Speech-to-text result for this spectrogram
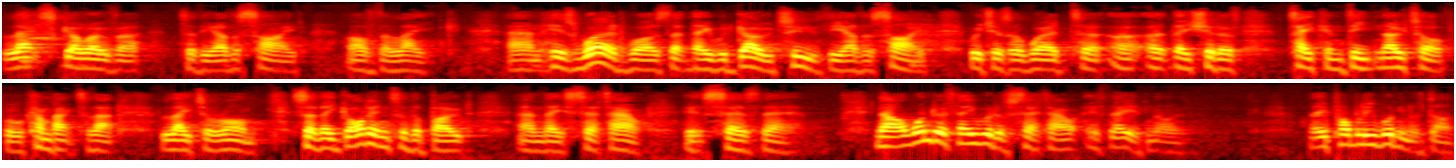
Let's go over to the other side of the lake. And his word was that they would go to the other side, which is a word to, uh, uh, they should have taken deep note of. We'll come back to that later on. So they got into the boat and they set out, it says there. Now, I wonder if they would have set out if they had known. They probably wouldn't have done.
